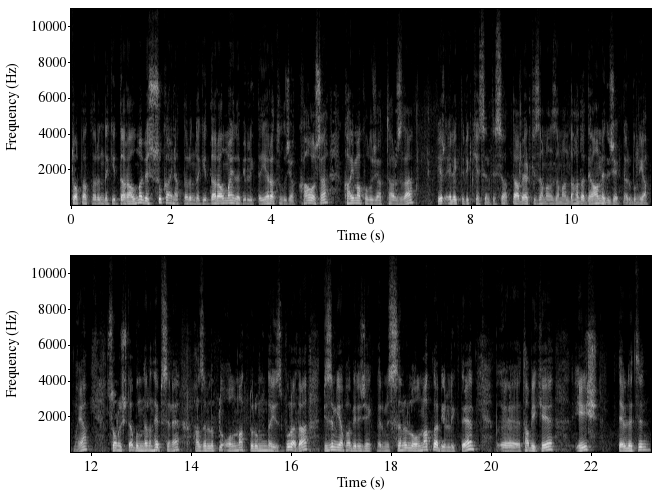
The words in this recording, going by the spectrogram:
topraklarındaki daralma ve su kaynaklarındaki daralmayla birlikte yaratılacak kaosa kaymak olacak tarzda bir elektrik kesintisi hatta belki zaman zaman daha da devam edecekler bunu yapmaya. Sonuçta bunların hepsine hazırlıklı olmak durumundayız. Burada bizim yapabileceklerimiz sınırlı olmakla birlikte e, tabii ki iş devletin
